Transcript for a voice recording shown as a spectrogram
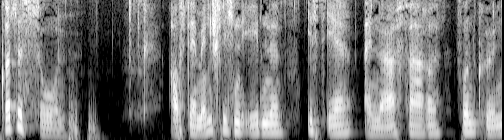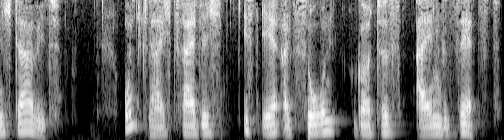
Gottes Sohn. Auf der menschlichen Ebene ist er ein Nachfahre von König David und gleichzeitig ist er als Sohn Gottes eingesetzt.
